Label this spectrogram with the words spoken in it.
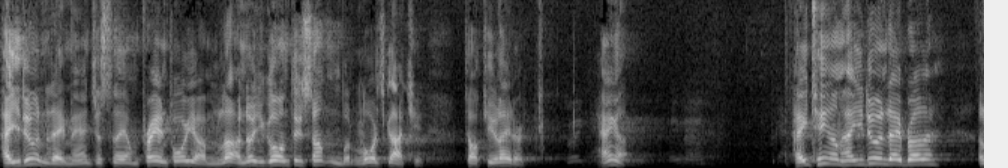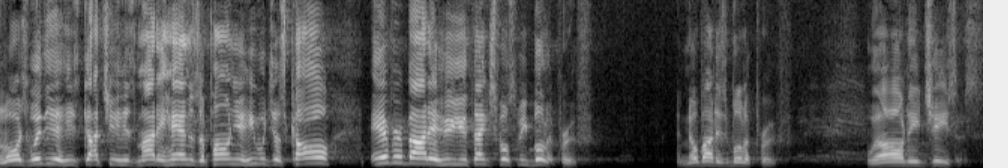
how you doing today, man? Just say, I'm praying for you. I'm, I know you're going through something, but the Lord's got you. Talk to you later. Hang up. Hey, Tim, how you doing today, brother? The Lord's with you. He's got you. His mighty hand is upon you. He would just call everybody who you think is supposed to be bulletproof. And nobody's bulletproof. We all need Jesus.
